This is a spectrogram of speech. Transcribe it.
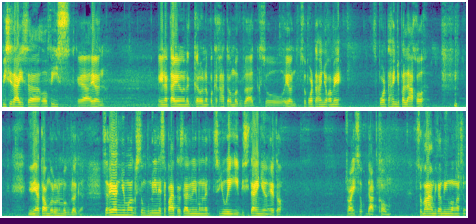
busy tayo sa office. Kaya ayun, ngayon lang tayo nagkaroon ng pagkakataon mag-vlog. So ayun, supportahan nyo kami. Supportahan nyo pala ako. Hindi na yata ako marunong mag-vlog ah. So ayun, yung mga gustong bumili ng sapatos, lalo na yung mga nandito sa UAE, bisitahin nyo yung ito. Trysook.com So marami kaming mga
